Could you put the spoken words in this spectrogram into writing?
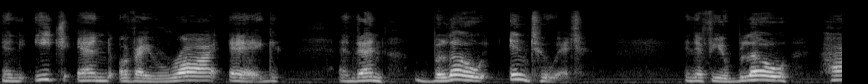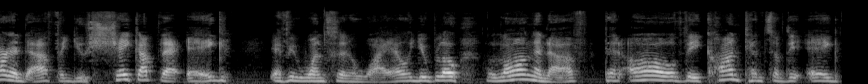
in each end of a raw egg and then blow into it. And if you blow hard enough and you shake up that egg every once in a while, and you blow long enough, then all of the contents of the egg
